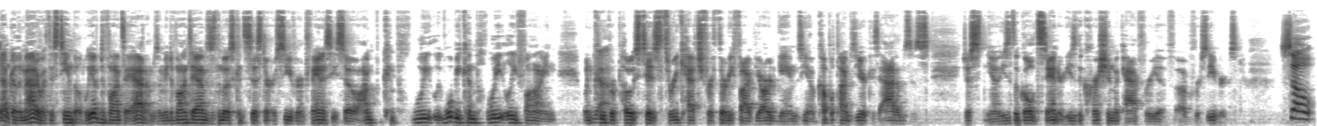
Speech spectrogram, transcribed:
doesn't really matter with this team build. We have Davante Adams. I mean, Davante Adams is the most consistent receiver in fantasy, so I'm completely we'll be completely fine when yeah. Cooper posts his three catch for 35 yard games, you know, a couple times a year because Adams is just you know he's the gold standard. He's the Christian McCaffrey of of receivers. So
